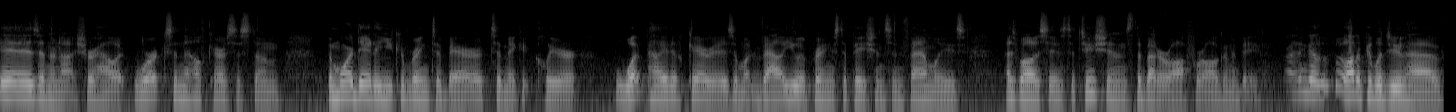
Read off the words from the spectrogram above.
is and they're not sure how it works in the healthcare system. The more data you can bring to bear to make it clear what palliative care is and what value it brings to patients and families, as well as to institutions, the better off we're all going to be. I think a lot of people do have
